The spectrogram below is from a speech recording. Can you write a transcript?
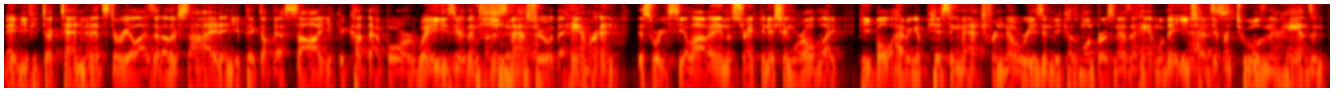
maybe if you took 10 minutes to realize that other side and you picked up that saw, you could cut that board way easier than trying to smash through it with a hammer. And this is where you see a lot of in the strength conditioning world, like people having a pissing match for no reason because one person has a hand, well, they each yes. have different tools in their hands and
